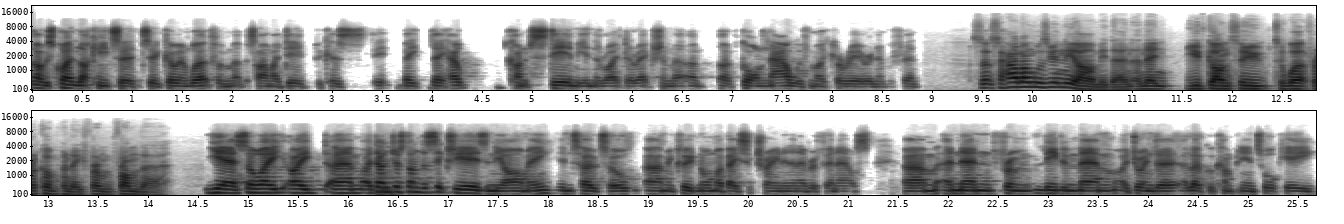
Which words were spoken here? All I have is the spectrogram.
i was quite lucky to to go and work for them at the time i did because it, they they helped kind of steer me in the right direction that I've, I've gone now with my career and everything. So, so how long was you in the army then? And then you've gone to to work for a company from from there yeah, so I I um I done just under six years in the army in total, um, including all my basic training and everything else. Um, and then from leaving them, I joined a, a local company in Torquay,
